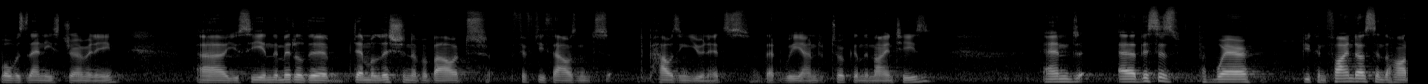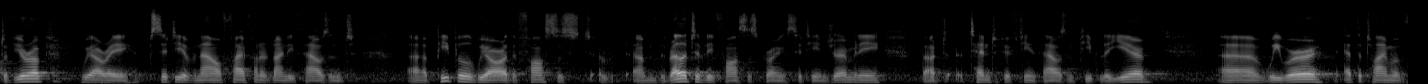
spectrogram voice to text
what was then East Germany. Uh, you see in the middle the demolition of about 50,000 housing units that we undertook in the 90s. And uh, this is where you can find us in the heart of Europe. We are a city of now 590,000 uh, people. We are the fastest, uh, um, the relatively fastest growing city in Germany, about 10 to 15,000 people a year. Uh, we were, at the time of,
